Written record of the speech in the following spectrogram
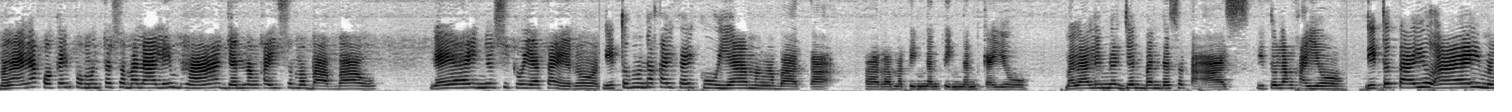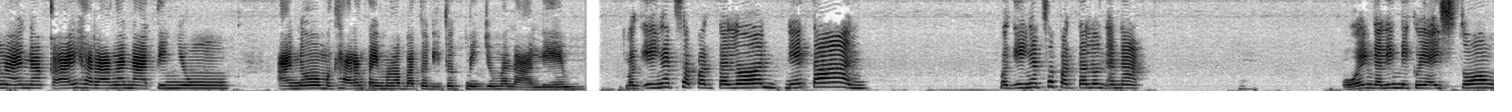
Mga anak, huwag kayong pumunta sa malalim ha. Diyan lang kayo sa mababaw. Gayahin niyo si Kuya Tyron. Dito muna kayo kay Kuya, mga bata. Para matingnan-tingnan kayo. Malalim na dyan banda sa taas. Dito lang kayo. Dito tayo ay, mga anak ay, harangan natin yung, ano, magharang tayo mga bato dito at medyo malalim. Mag-ingat sa pagtalon, Netan! Mag-ingat sa pagtalon, anak. Oy, ang galing ni Kuya Istong.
